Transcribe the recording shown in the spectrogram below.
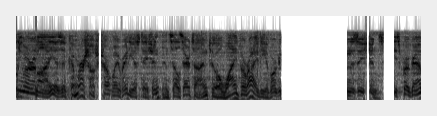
WRMI is a commercial shortwave radio station and sells airtime to a wide variety of organizations. These programs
